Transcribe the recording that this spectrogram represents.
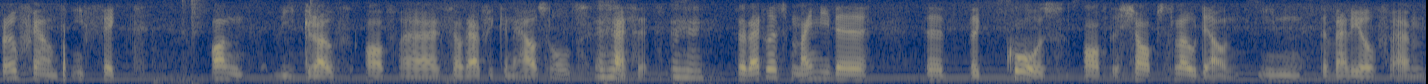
profound effect on the growth of uh, South African households' mm-hmm. assets. Mm-hmm. So that was mainly the, the, the cause of the sharp slowdown in the value of um,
